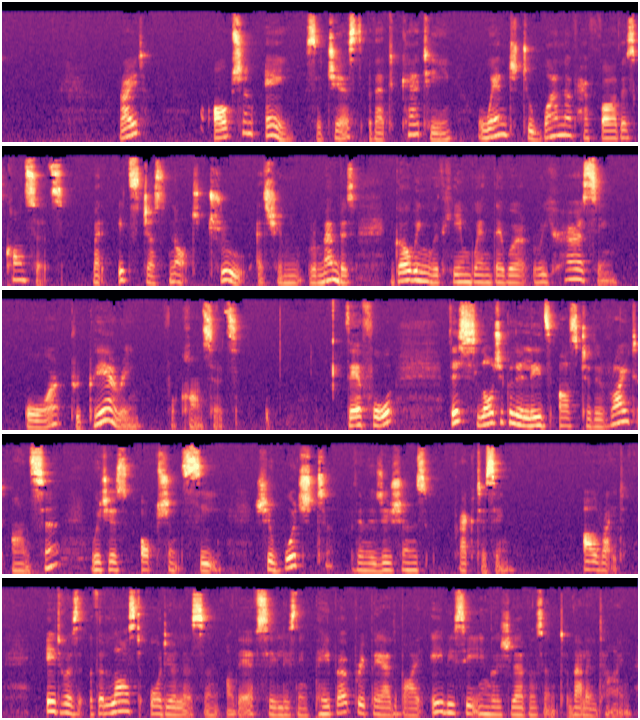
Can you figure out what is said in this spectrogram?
Right? Option A suggests that Katie went to one of her father's concerts, but it's just not true as she remembers going with him when they were rehearsing or preparing for concerts. Therefore, this logically leads us to the right answer, which is option C. She watched the musicians practicing. All right. It was the last audio lesson on the FCE listening paper prepared by ABC English Levels and Valentine.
